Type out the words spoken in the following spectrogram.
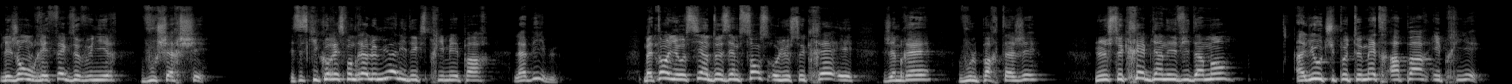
les gens ont le réflexe de venir vous chercher. Et c'est ce qui correspondrait le mieux à l'idée exprimée par la Bible. Maintenant, il y a aussi un deuxième sens au lieu secret et j'aimerais vous le partager. Le lieu secret, bien évidemment, un lieu où tu peux te mettre à part et prier.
